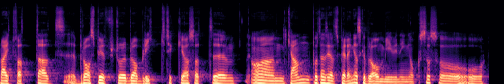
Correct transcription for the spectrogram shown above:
rightfattad, eh, bra spelförståelse, bra blick tycker jag. Så att eh, och han kan potentiellt spela en ganska bra omgivning också. Så, och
